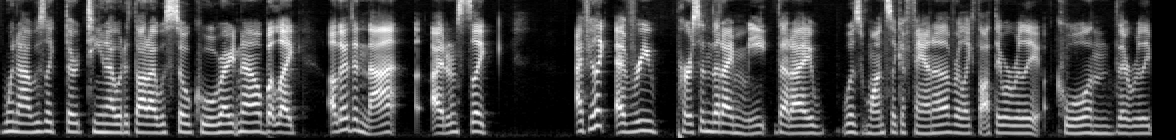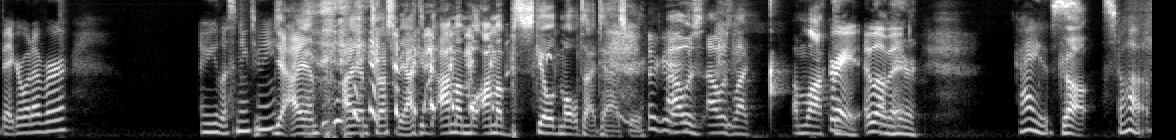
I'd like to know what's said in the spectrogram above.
when I was like 13, I would have thought I was so cool right now. But like, other than that, I don't like, I feel like every person that I meet that I was once like a fan of or like thought they were really cool and they're really big or whatever. Are you listening to me? Yeah, I am. I am. Trust me, I can. I'm a. mul- I'm a skilled multitasker. I was I was like, I'm locked. Great. in. I love I'm it. Here. Guys, Go. stop.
